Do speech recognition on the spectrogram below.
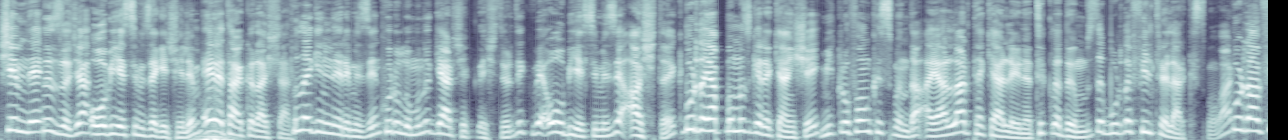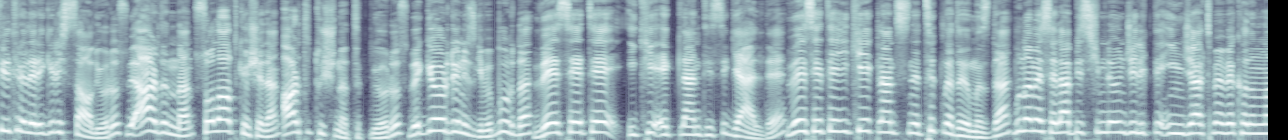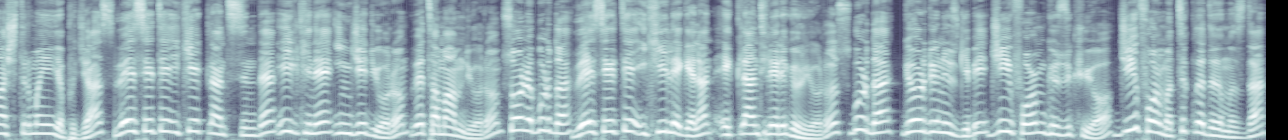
Şimdi hızlıca OBS'imize geçelim. Evet arkadaşlar pluginlerimizin kurulumunu gerçekleştirdik ve OBS'imizi açtık. Burada yapmamız gereken şey mikrofon kısmında ayarlar tekerlerine tıkladığımızda burada filtreler kısmı var. Buradan filtrelere giriş sağlıyoruz ve ardından sol alt köşeden artı tuşuna tıklıyoruz ve gördüğünüz gibi burada VST2 eklentisi geldi. VST2 eklentisine tıkladığımızda buna mesela biz şimdi öncelikle inceltme ve kalınlaştırmayı yapacağız. VST2 eklentisinde ilkine ince diyorum ve tamam diyorum. Sonra burada VST2 ile gelen eklentileri görüyoruz. Burada gördüğünüz gibi Gform gözüküyor. Gform'a tıkladığımızda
